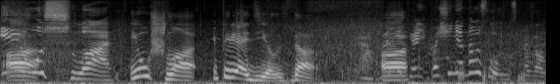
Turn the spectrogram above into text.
И а, ушла. и ушла, и переоделась, да. А, Я почти ни одного слова не сказала.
